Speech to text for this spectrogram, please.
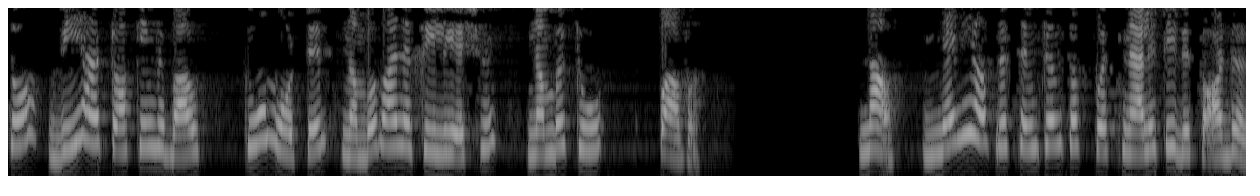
so we are talking about two motive number one affiliation number two power now many of the symptoms of personality disorder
